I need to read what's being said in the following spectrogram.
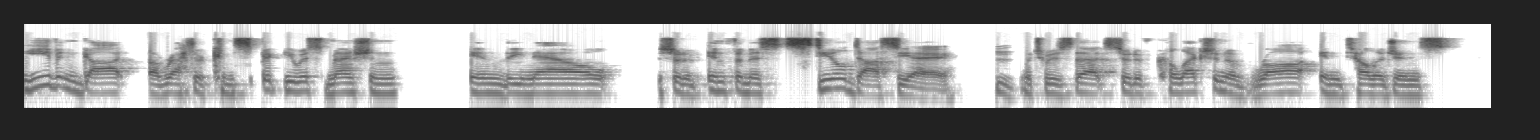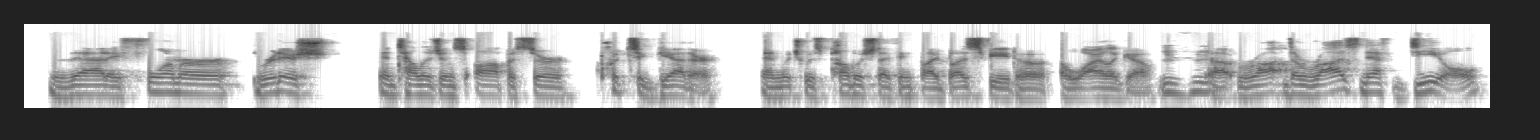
even got a rather conspicuous mention in the now sort of infamous Steele dossier, hmm. which was that sort of collection of raw intelligence that a former British intelligence officer put together and which was published, I think, by BuzzFeed a, a while ago. Mm-hmm. Uh, Ro- the Rosneft deal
